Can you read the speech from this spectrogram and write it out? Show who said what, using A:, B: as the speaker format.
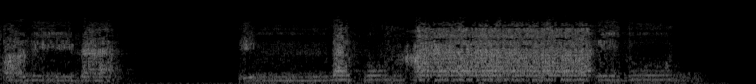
A: قَلِيلًا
